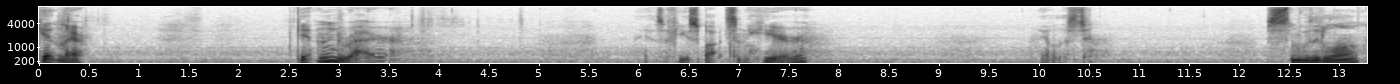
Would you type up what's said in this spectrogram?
Getting there. Getting drier. There's a few spots in here. I'll just smooth it along.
